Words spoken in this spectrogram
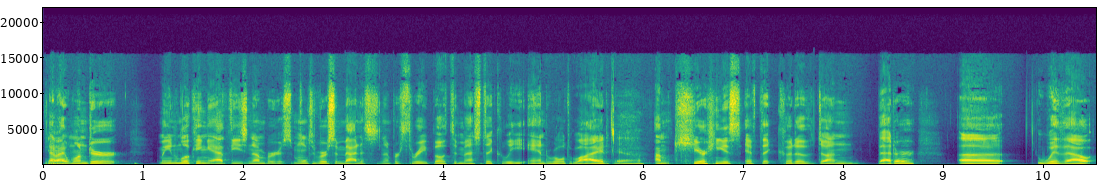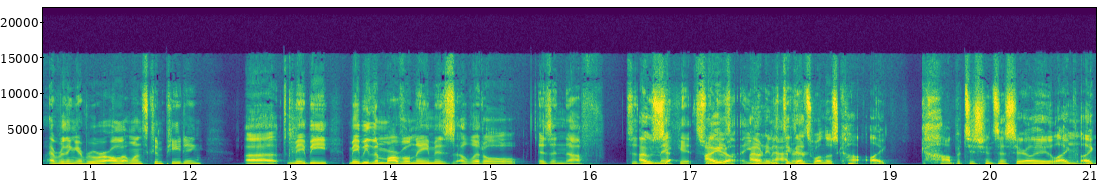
And I wonder. I mean, looking at these numbers, Multiverse of Madness is number three, both domestically and worldwide. Yeah. I'm curious if they could have done better uh, without everything everywhere all at once competing. Uh, maybe maybe the Marvel name is a little is enough to was. make it. So I don't. I don't even think that's one of those com- like competitions necessarily. Like Mm-hmm. like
